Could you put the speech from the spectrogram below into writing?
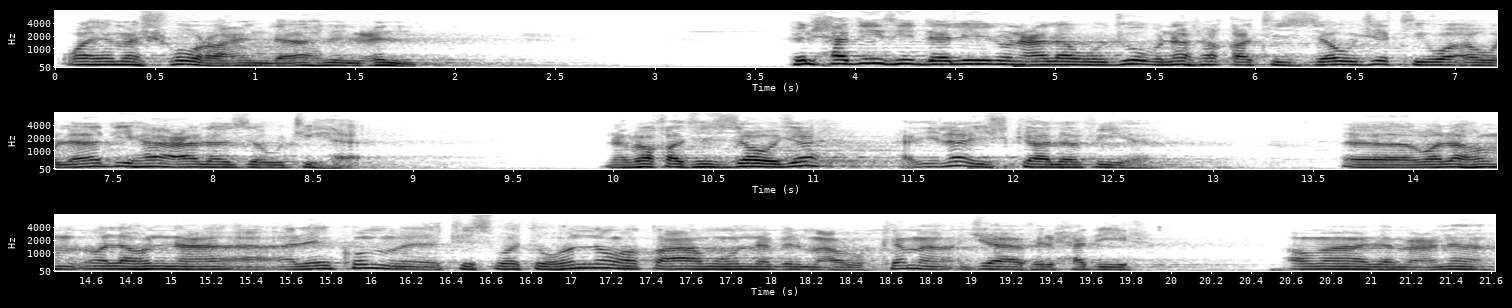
وهي مشهورة عند أهل العلم. في الحديث دليل على وجوب نفقة الزوجة وأولادها على زوجها. نفقة الزوجة هذه لا إشكال فيها. آه، ولهم ولهن عليكم كسوتهن وطعامهن بالمعروف كما جاء في الحديث. أو ما هذا معناه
